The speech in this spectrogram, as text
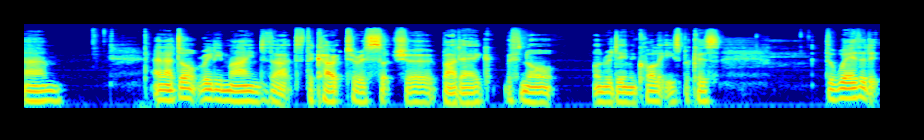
Um, and I don't really mind that the character is such a bad egg with no unredeeming qualities because the way that it,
